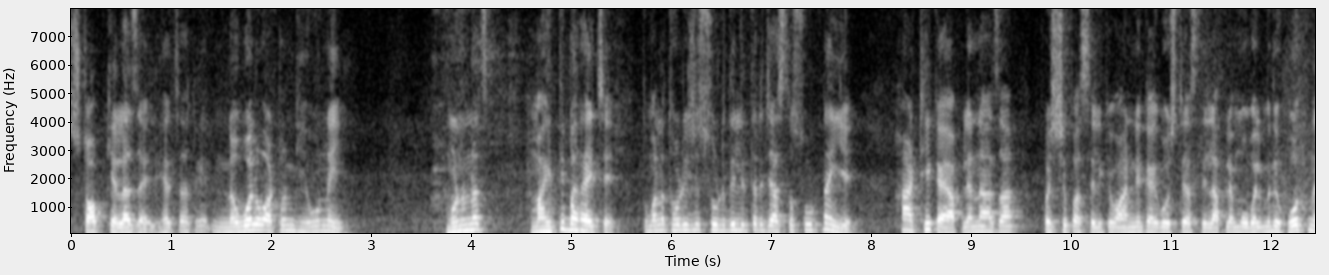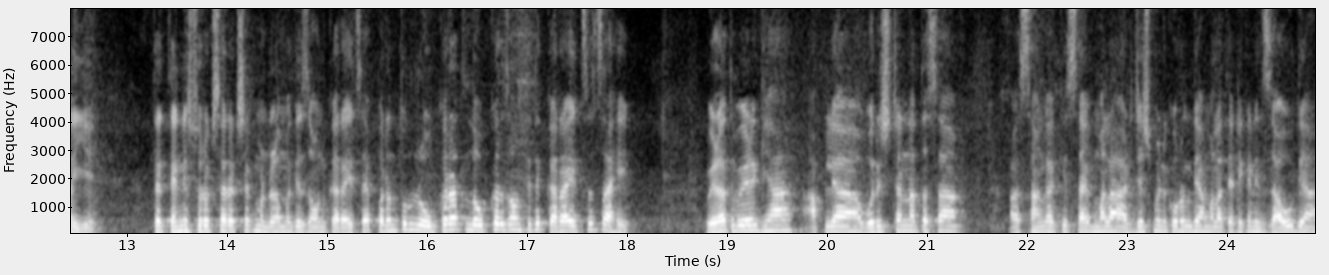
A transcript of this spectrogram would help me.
स्टॉप केला जाईल. ह्याच्यासाठी नवल वाटून घेऊ नये. म्हणूनच माहिती भरायचे आहे. तुम्हाला थोडीशी सूट दिली तर जास्त सूट नाही आहे हां ठीक आहे. आपल्याला आता फर्स्टशिप असेल किंवा अन्य काही गोष्टी असतील आपल्या मोबाईलमध्ये होत नाही आहे तर त्यांनी सुरक्षा रक्षक मंडळामध्ये जाऊन करायचं आहे. परंतु लवकरात लवकर जाऊन तिथे करायचंच आहे. वेळात वेळ घ्या. आपल्या वरिष्ठांना तसा सांगा की साहेब मला ॲडजस्टमेंट करून द्या मला त्या ठिकाणी जाऊ द्या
